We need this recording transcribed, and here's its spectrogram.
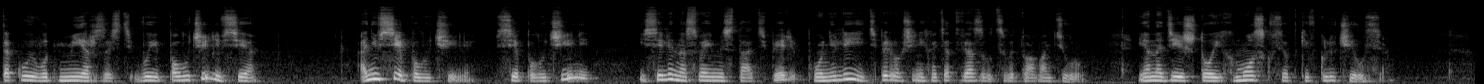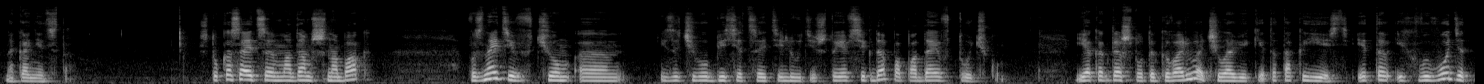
такую вот мерзость. Вы получили все? Они все получили. Все получили и сели на свои места. Теперь поняли и теперь вообще не хотят ввязываться в эту авантюру. Я надеюсь, что их мозг все-таки включился. Наконец-то. Что касается мадам Шнабак, вы знаете, в чем, э, из-за чего бесятся эти люди? Что я всегда попадаю в точку – я когда что-то говорю о человеке, это так и есть. Это их выводит,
